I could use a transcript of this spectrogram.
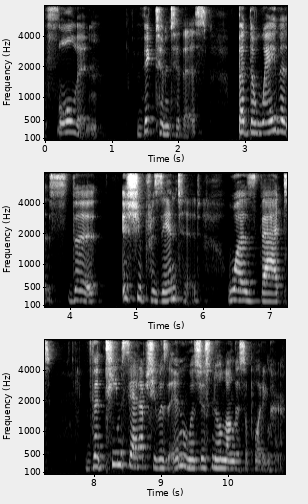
fallen victim to this, but the way that the issue presented was that the team setup she was in was just no longer supporting her.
